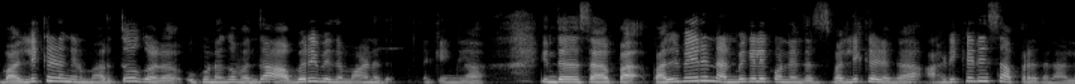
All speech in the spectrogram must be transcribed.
வள்ளிக்கிழங்கின் மருத்துவ குண குணங்கள் வந்து அபரிவிதமானது. ஓகேங்களா? இந்த ச ப பல்வேறு நன்மைகளை கொண்ட இந்த வள்ளிக்கிழங்கை அடிக்கடி சாப்பிட்றதுனால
